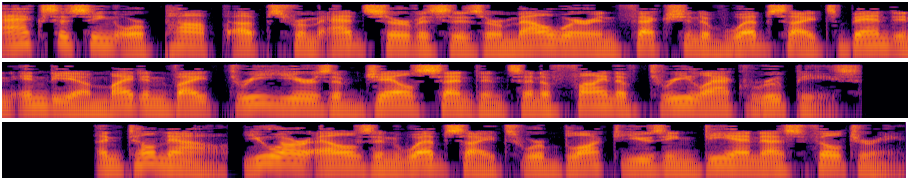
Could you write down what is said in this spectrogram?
Accessing or pop-ups from ad services or malware infection of websites banned in India might invite three years of jail sentence and a fine of 3 lakh rupees. Until now, URLs and websites were blocked using DNS filtering.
